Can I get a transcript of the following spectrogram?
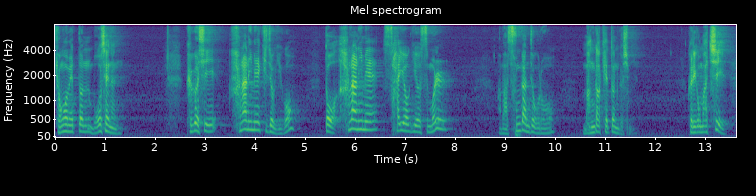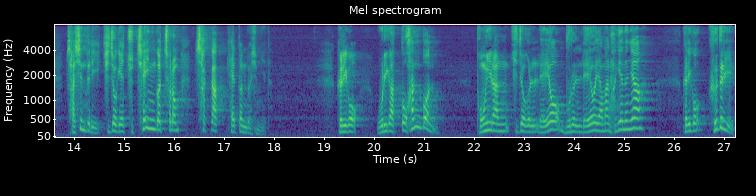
경험했던 모세는 그것이 하나님의 기적이고 또 하나님의 사역이었음을 아마 순간적으로 망각했던 것입니다. 그리고 마치 자신들이 기적의 주체인 것처럼 착각했던 것입니다. 그리고 우리가 또 한 번 동일한 기적을 내어 물을 내어야만 하겠느냐? 그리고 그들이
